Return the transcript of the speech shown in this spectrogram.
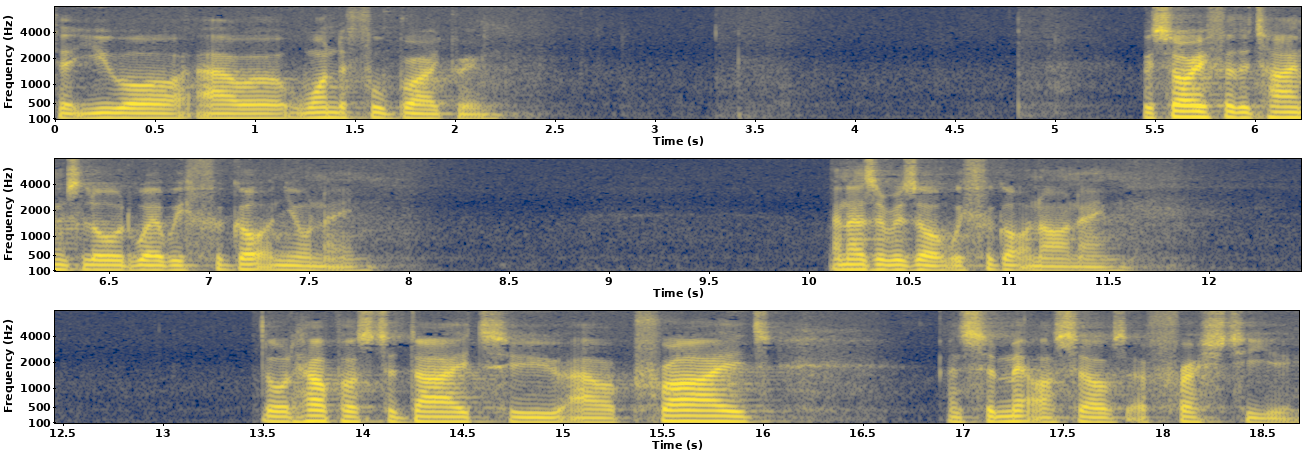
that you are our wonderful bridegroom. We're sorry for the times, Lord, where we've forgotten your name. And as a result, we've forgotten our name. Lord, help us to die to our pride and submit ourselves afresh to you.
